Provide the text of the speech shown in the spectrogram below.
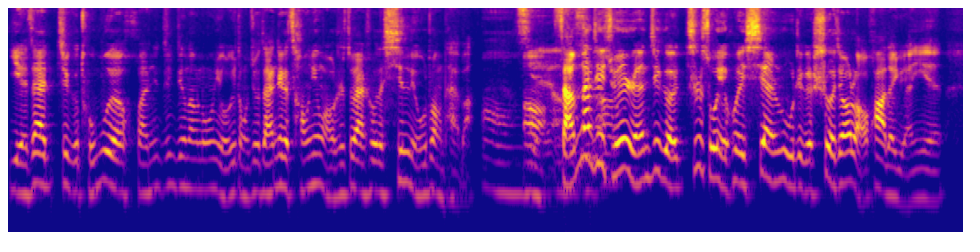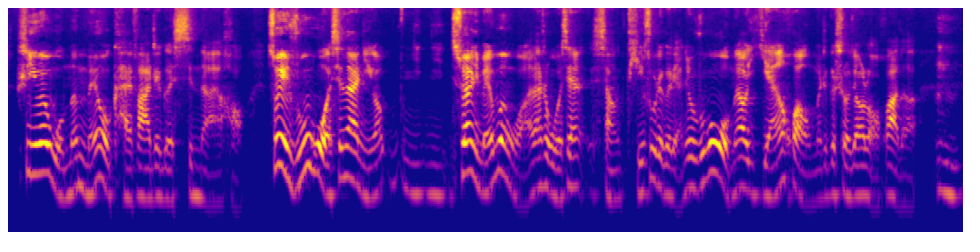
也在这个徒步的环境当中有一种就咱这个曹宁老师最爱说的心流状态吧。哦啊、咱们这群人这个之所以会陷入这个社交老化的原因，是因为我们没有开发这个新的爱好。所以，如果现在你要你你虽然你没问我，但是我现在想提出这个点，就是如果我们要延缓我们这个社交老化的嗯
